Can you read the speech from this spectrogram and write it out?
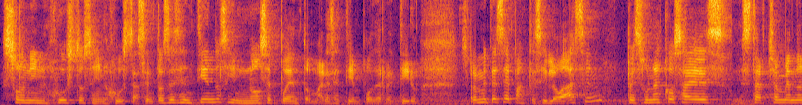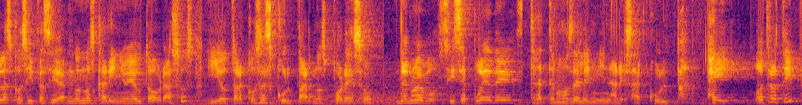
son injustos e injustas. Entonces entiendo si no se pueden tomar ese tiempo de retiro. Solamente sepan que si lo hacen, pues una cosa es estar chambeando las cositas y dándonos cariño y autoabrazos y otra cosa es culparnos por eso. De nuevo, si se puede, tratemos de eliminar esa culpa. Hey, otro tip,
